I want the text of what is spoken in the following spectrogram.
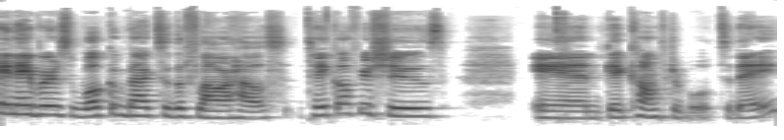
Hey neighbors, welcome back to the Flower House. Take off your shoes and get comfortable. Today,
